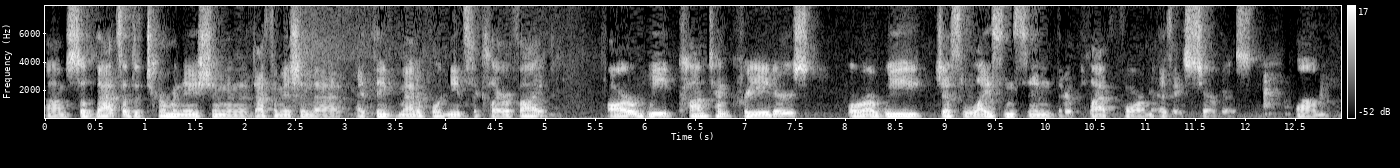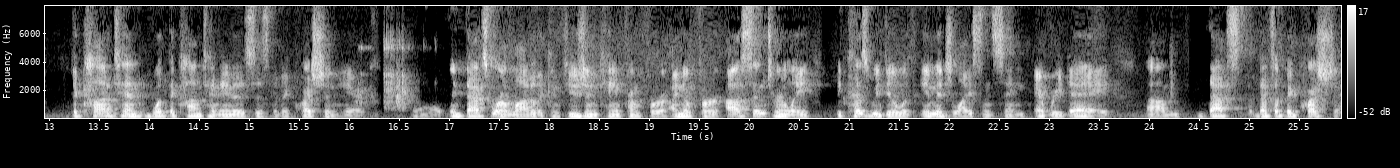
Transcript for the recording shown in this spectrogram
Um, so that's a determination and a definition that I think Matterport needs to clarify. Are we content creators or are we just licensing their platform as a service? Um, the content, what the content is, is the big question here. And I think that's where a lot of the confusion came from. For I know for us internally, because we deal with image licensing every day, um, that's that's a big question.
